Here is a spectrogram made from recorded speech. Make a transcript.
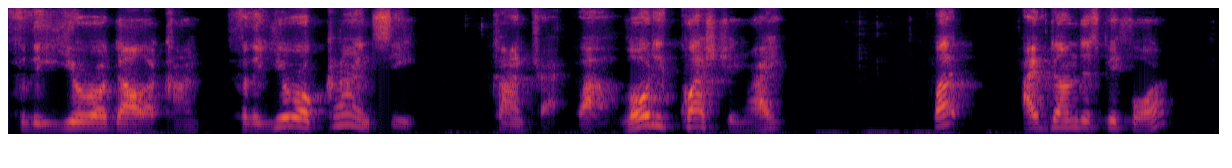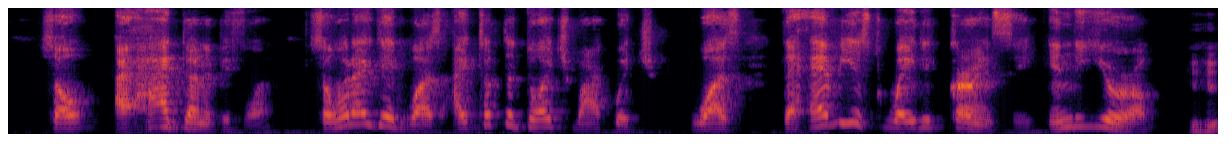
for the euro dollar con for the euro currency contract? Wow, loaded question, right? But I've done this before. So I had done it before. So what I did was I took the Deutschmark, which was the heaviest weighted currency in the euro. Mm-hmm.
